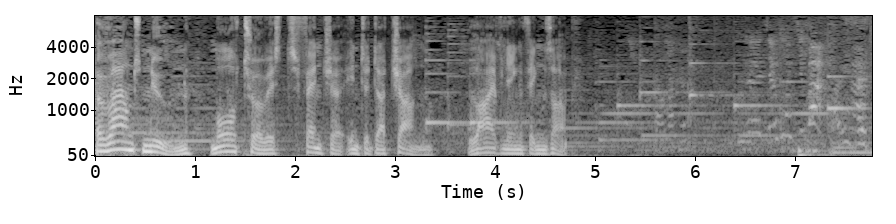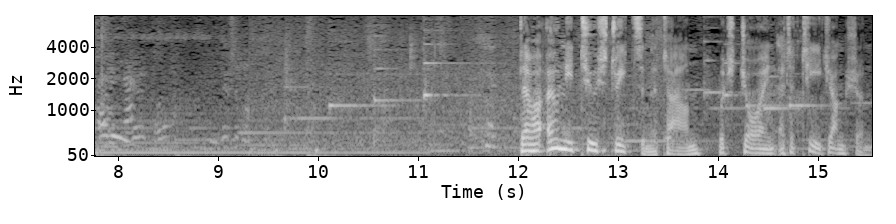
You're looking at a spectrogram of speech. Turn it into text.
Around noon, more tourists venture into Dachang, livening things up. There are only two streets in the town which join at a T-junction.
